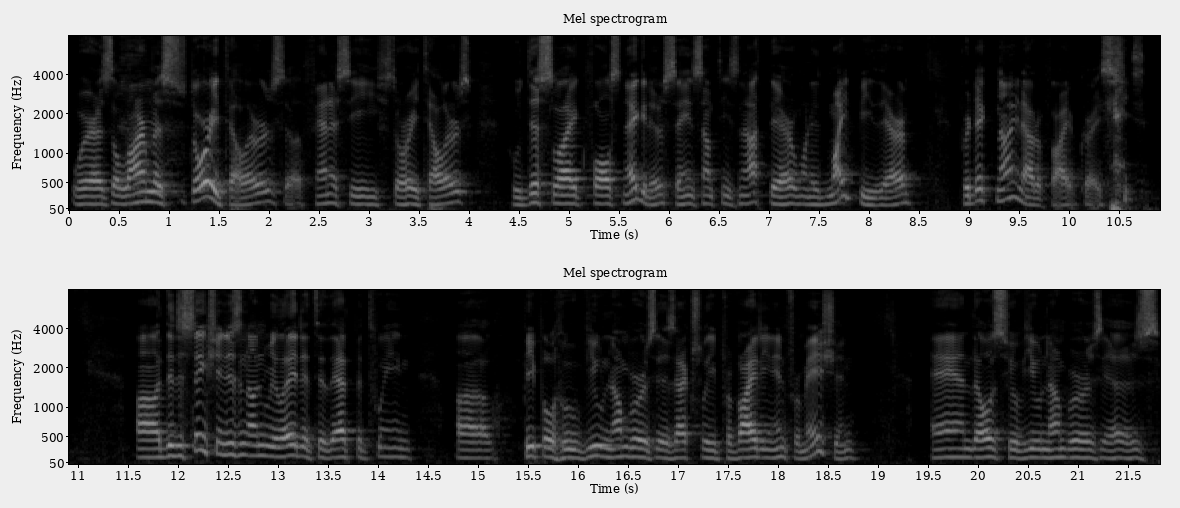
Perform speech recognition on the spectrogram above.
Whereas alarmist storytellers, uh, fantasy storytellers, who dislike false negatives, saying something's not there when it might be there, predict nine out of five crises. Uh, the distinction isn't unrelated to that between uh, people who view numbers as actually providing information and those who view numbers as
